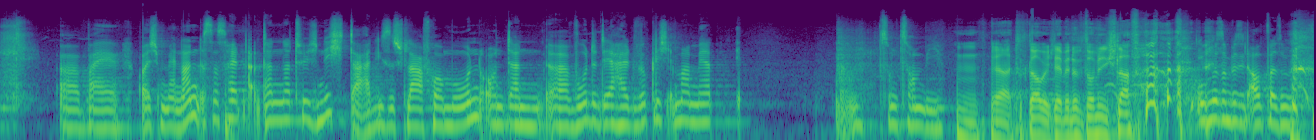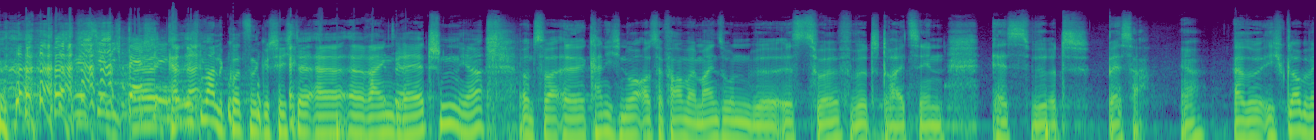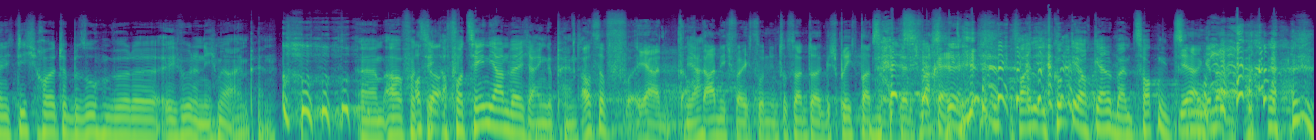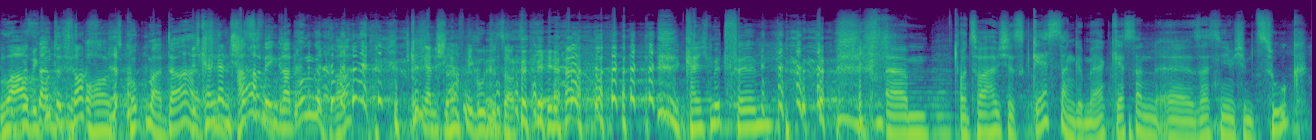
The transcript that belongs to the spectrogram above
äh, bei euch Männern, ist das halt dann natürlich nicht da, dieses Schlafhormon. Und dann äh, wurde der halt wirklich immer mehr äh, zum Zombie. Hm, ja, das glaube ich, wenn du so wenig Schlaf Ich muss ein bisschen aufpassen. was ich will jetzt hier nicht Äh, bashing. kann ich mal eine kurze Geschichte äh, äh, reingrätschen, ja? Und zwar äh, kann ich nur aus Erfahrung, weil mein Sohn ist zwölf, wird 13, es wird besser, ja? Also ich glaube, wenn ich dich heute besuchen würde, ich würde nicht mehr einpennen. ähm, aber vor, Außer- zehn, vor zehn Jahren wäre ich eingepennt. Außer, ja, auch Ja. da nicht, weil ich so ein interessanter Gesprächspartner bin, der dich wach hält. Vor allem, ich gucke dir auch gerne beim Zocken zu. Ja, genau. Wow, wie Dann- gut du zockst. Oh, guck mal da. Ich kann gar nicht Hast du schlafen. den gerade umgebracht? Ich kann gar nicht schlafen, wie gut du zockst. Kann ich mitfilmen? ähm, und zwar habe ich es gestern gemerkt. Gestern äh, saß ich nämlich im Zug,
